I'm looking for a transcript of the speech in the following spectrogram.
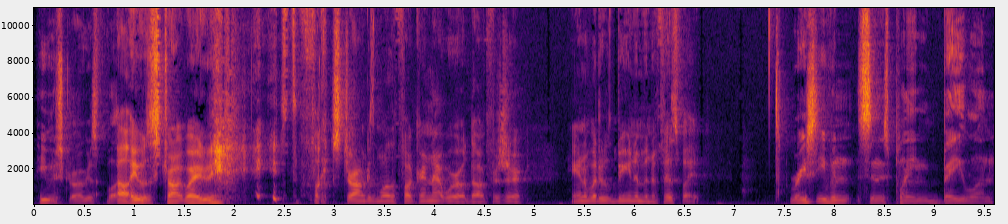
He was strong as fuck. Oh, he was strong. He's the fucking strongest motherfucker in that world, dog, for sure. Ain't nobody was beating him in a fist fight. Ray Stevenson is playing Baylan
